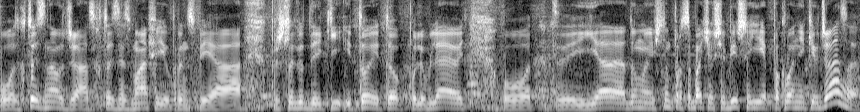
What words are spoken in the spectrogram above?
От хтось знав джаз, хтось не з мафією. В принципі, а прийшли люди, які і то, і то полюбляють. От я думаю, що ну просто бачу, що більше є поклонників джазу,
